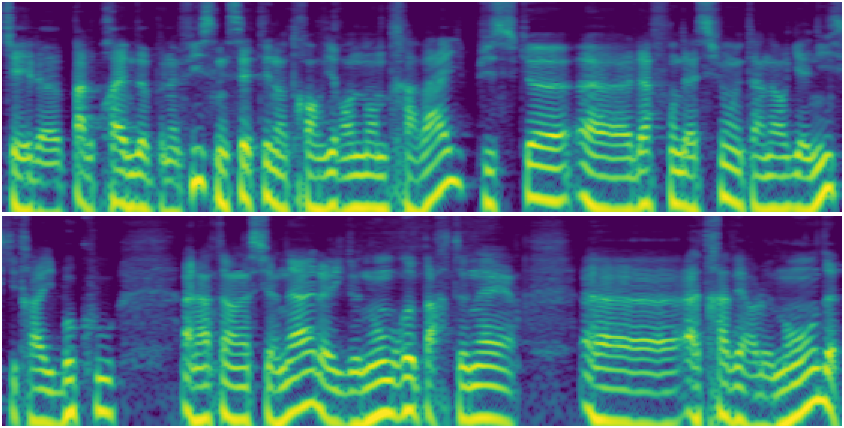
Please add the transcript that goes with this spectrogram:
qui est problème d'OpenOffice, mais c'était notre environnement de travail, puisque euh, la fondation est un organisme qui travaille beaucoup à l'international avec de nombreux partenaires à travers le monde.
